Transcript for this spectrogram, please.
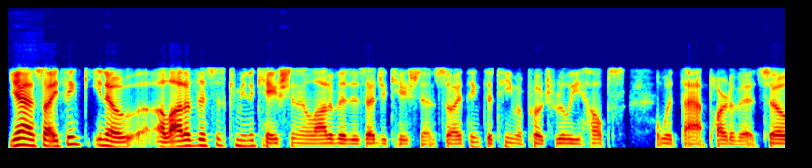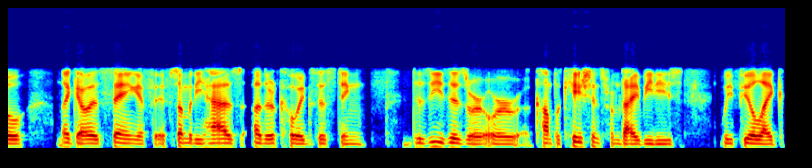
Yeah, so I think, you know, a lot of this is communication and a lot of it is education. So I think the team approach really helps with that part of it. So, like I was saying, if, if somebody has other coexisting diseases or, or complications from diabetes, we feel like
